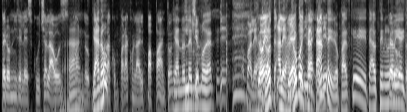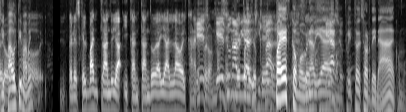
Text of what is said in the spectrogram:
pero ni se le escucha la voz Ah, cuando ¿ya no? la compara con la del papá. Entonces, ya no es el mismo de antes. No, pues Yo Alejandro, yo buen iba- cantante. él Lo que pasa es que ha tenido una vida disipada últimamente. no, pero es que él va entrando y, a- y cantando de ahí al lado del canelo, Es pero no que es sé, una vida disipada. Pues como una muy- ¿Qué vida un pues? poquito desordenada, como,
